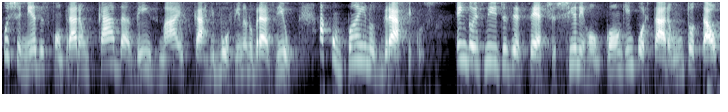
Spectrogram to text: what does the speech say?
os chineses compraram cada vez mais carne bovina no Brasil. Acompanhe nos gráficos. Em 2017, China e Hong Kong importaram um total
